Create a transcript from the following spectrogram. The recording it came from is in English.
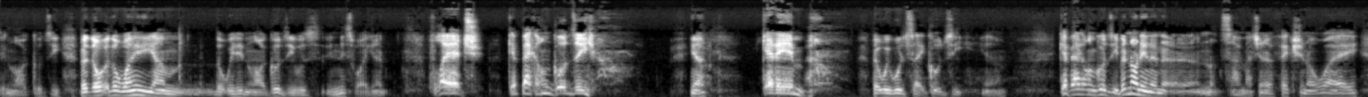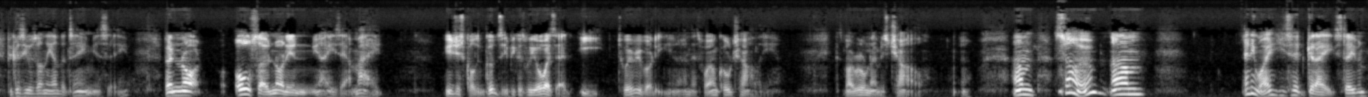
didn't like Goodsy. But the the way um that we didn't like Goodsy was in this way, you know, Fletch, get back on Goodsy, you know, get him. but we would say Goodsy, you know, get back on Goodsy, but not in a uh, not so much an affectionate way because he was on the other team, you see, but not also not in you know he's our mate. You just call him Goodsy because we always add e to everybody, you know, and that's why I'm called Charlie because my real name is Charles. Um, so, um, anyway, he said, G'day, Stephen.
